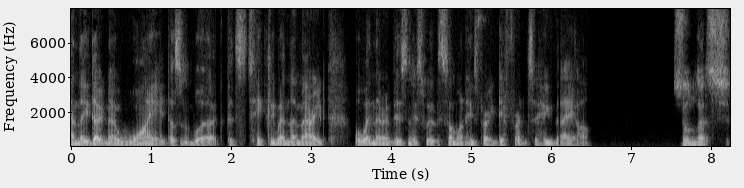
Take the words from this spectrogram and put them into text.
and they don't know why it doesn't work, particularly when they're married or when they're in business with someone who's very different to who they are. So let's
